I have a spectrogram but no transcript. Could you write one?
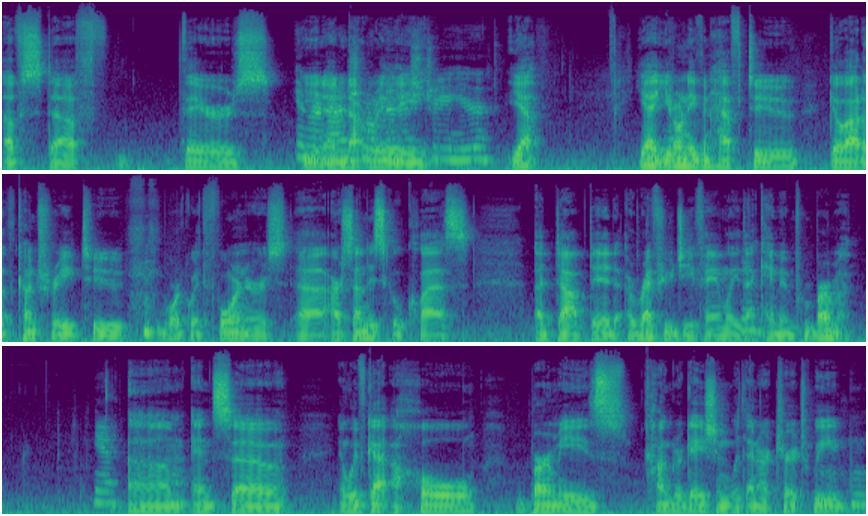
of stuff. There's you know not really Yeah, yeah. You don't even have to go out of the country to work with foreigners. Uh, our Sunday school class adopted a refugee family yeah. that came in from Burma. Yeah. Um, and so, and we've got a whole Burmese congregation within our church. We, mm-hmm.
